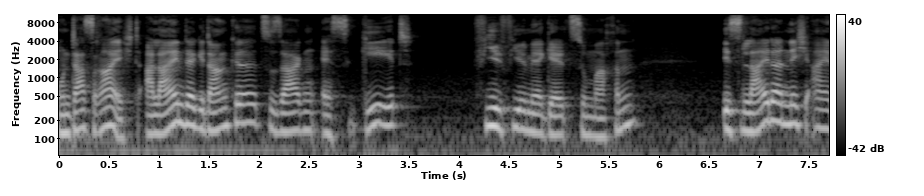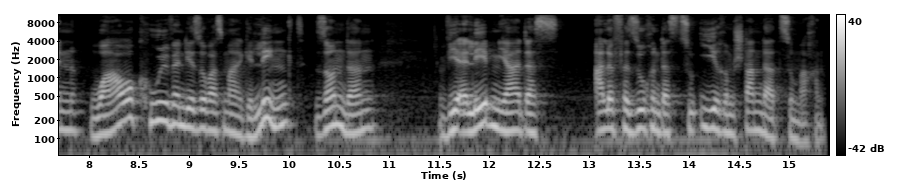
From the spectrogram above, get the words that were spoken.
Und das reicht. Allein der Gedanke zu sagen, es geht, viel, viel mehr Geld zu machen, ist leider nicht ein Wow, cool, wenn dir sowas mal gelingt, sondern wir erleben ja, dass alle versuchen, das zu ihrem Standard zu machen.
